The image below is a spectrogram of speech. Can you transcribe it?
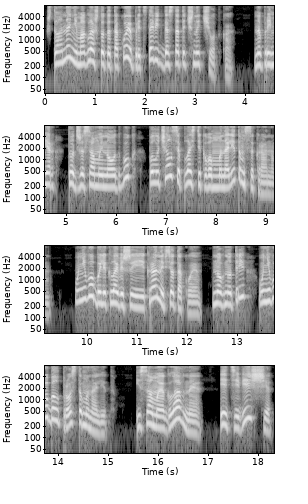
что она не могла что-то такое представить достаточно четко. Например, тот же самый ноутбук – получался пластиковым монолитом с экраном. У него были клавиши и экран и все такое, но внутри у него был просто монолит. И самое главное, эти вещи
